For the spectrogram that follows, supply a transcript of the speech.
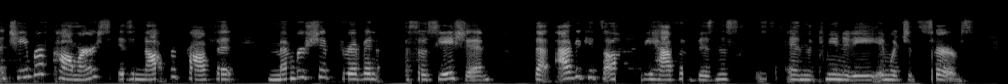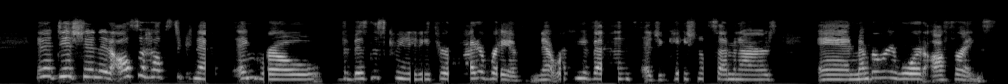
a Chamber of Commerce is a not for profit, membership driven association that advocates on behalf of businesses and the community in which it serves. In addition, it also helps to connect and grow the business community through a wide array of networking events, educational seminars, and member reward offerings.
